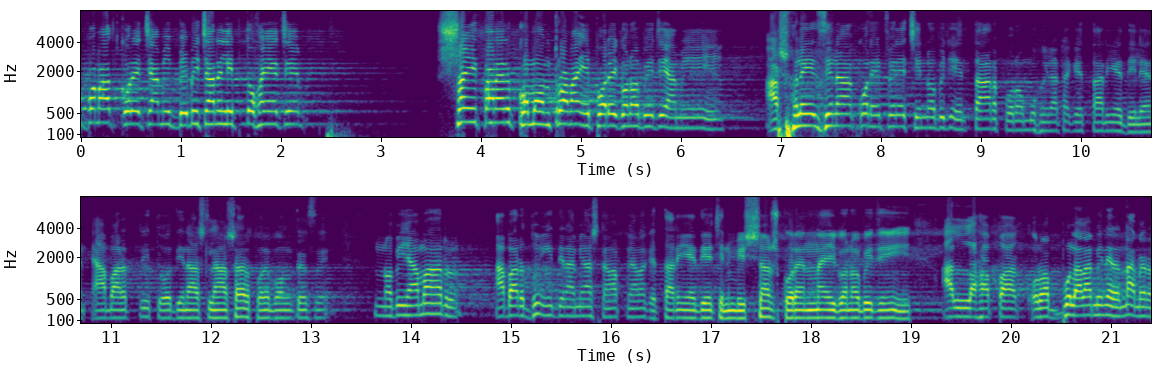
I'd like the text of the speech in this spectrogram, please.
অপরাধ করেছি, আমি বেবিচারে লিপ্ত হয়েছে। শয়তানের কুমন্ত্রণায় পরে গো নবীজি, আমি আসলে জিনা করে ফেলেছি, নবীজি তারপর মহিলাটাকে তাড়িয়ে দিলেন। আবার তৃতীয় দিন আসলে আসার পরে বলতেছে, নবী আমার আবার দুই দিন আমি আসলাম, আপনি আমাকে তাড়িয়ে দিয়েছেন, বিশ্বাস করেন নাই গো নবীজি। আল্লাহ পাক রব্বুল আলমিনের নামের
